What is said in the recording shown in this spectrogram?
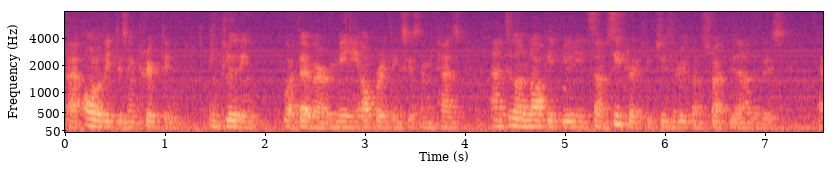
Uh, all of it is encrypted, including whatever mini operating system it has. And to unlock it, you need some secret, which is reconstructed out of this uh,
